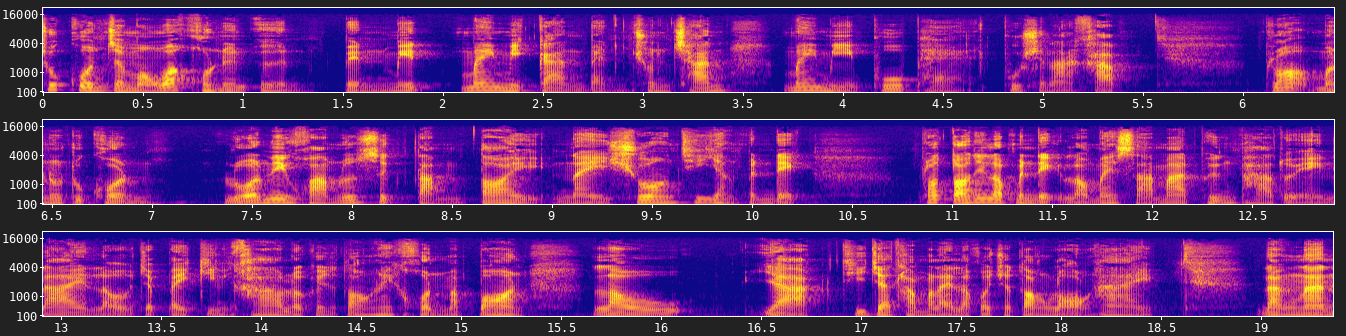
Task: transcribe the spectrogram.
ทุกคนจะมองว่าคนอื่นๆ เป็นมิตร ไม่มีการแบ่งชนชั้น ไม่มีผู้แพ้ผู้ชนะครับ เพราะมนุษย์ทุกคนล้วนมีความรู้สึกต่ำต้อยในช่วงที่ยังเป็นเด็ก เพราะตอนที่เราเป็นเด็กเราไม่สามารถพึ่งพาตัวเองได้ เราจะไปกินข้าวเราก็จะต้องให้คนมาป้อน เราอยากที่จะทำอะไรเราก็จะต้องร้องไห้ ดังนั้น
